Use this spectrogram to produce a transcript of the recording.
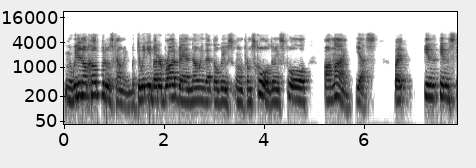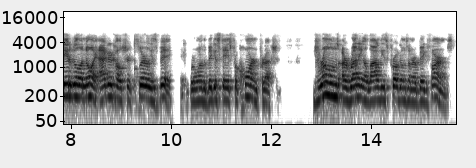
we didn't know COVID was coming, but do we need better broadband knowing that they'll be um, from school, doing school online? Yes. Right. In in state of Illinois, agriculture clearly is big. We're one of the biggest states for corn production. Drones are running a lot of these programs on our big farms.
